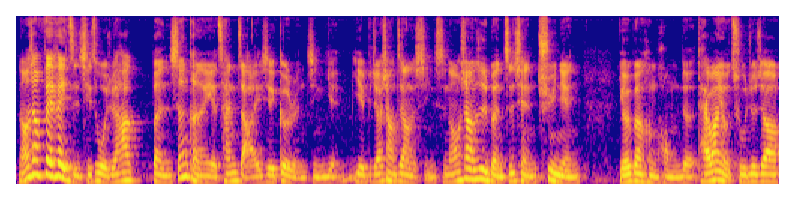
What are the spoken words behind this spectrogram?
然后像狒狒子，其实我觉得他本身可能也掺杂了一些个人经验，也比较像这样的形式。然后像日本之前去年有一本很红的，台湾有出就叫《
